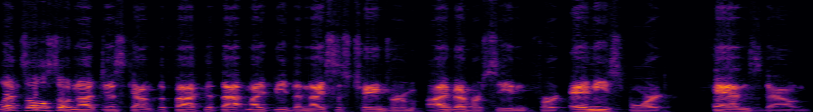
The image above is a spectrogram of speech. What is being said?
let's also not discount the fact that that might be the nicest change room I've ever seen for any sport, hands down.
